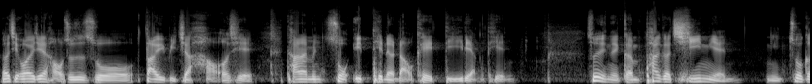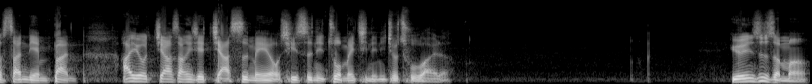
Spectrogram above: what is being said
而且外界好处是说待遇比较好，而且他那边坐一天的牢可以抵两天。所以你可能判个七年，你做个三年半，啊，又加上一些假释没有，其实你做没几年你就出来了。原因是什么？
